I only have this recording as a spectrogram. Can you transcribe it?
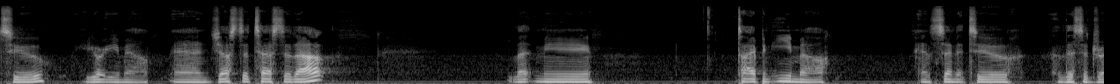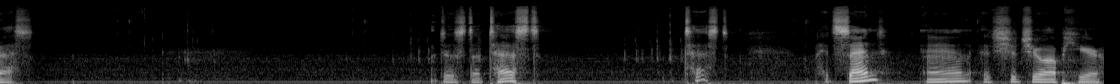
to your email. And just to test it out, let me type an email and send it to this address. Just a test, test, hit send, and it should show up here.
